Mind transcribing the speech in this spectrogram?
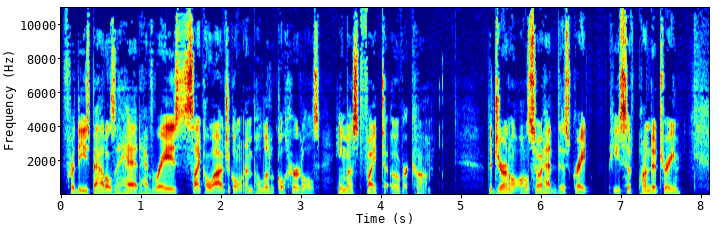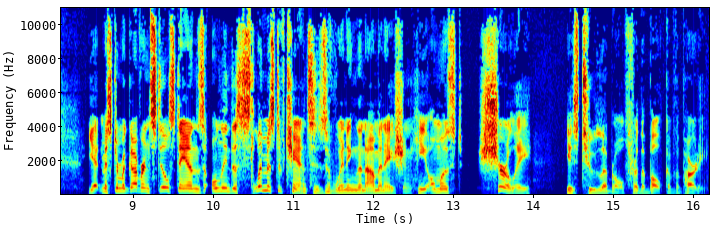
for these battles ahead, have raised psychological and political hurdles he must fight to overcome. The Journal also had this great piece of punditry. Yet Mr. McGovern still stands only the slimmest of chances of winning the nomination. He almost surely is too liberal for the bulk of the party.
